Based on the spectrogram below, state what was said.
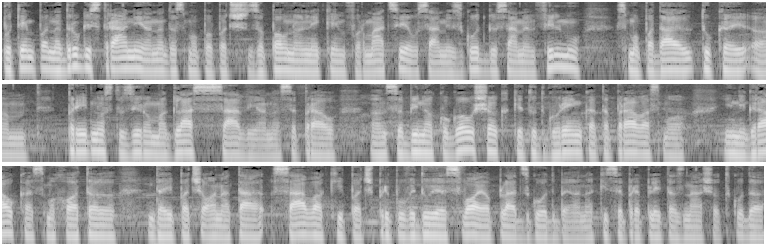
Potem pa na drugi strani, ne, da smo pa pač zapolnili neke informacije v sami zgodbi, v samem filmu, smo pa dali tukaj um, prednost oziroma glas Savija, ne, se pravi um, Sabina Kogovšek, ki je tudi Gorenka, ta prava smo in igravka, smo hoteli, da je pač ona ta Sava, ki pač pripoveduje svojo plat zgodbe, ne, ki se prepleta z našo, tako da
